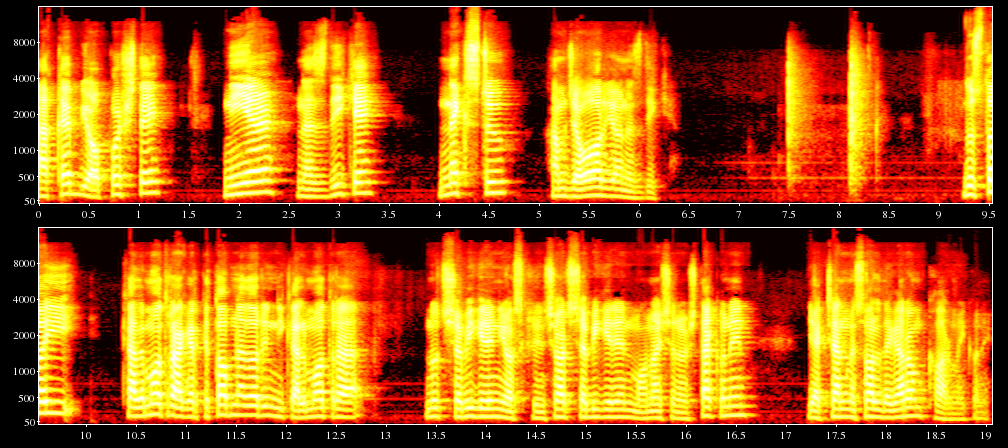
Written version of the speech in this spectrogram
عقب یا پشت near نزدیک next to همجوار یا نزدیک. دوستایی کلمات را اگر کتاب ندارین این کلمات را نوت شبیه گیرین یا سکرین شات شبیه گیرین مانایش نوشته کنین. یک چند مثال دیگر هم کار می‌کنین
